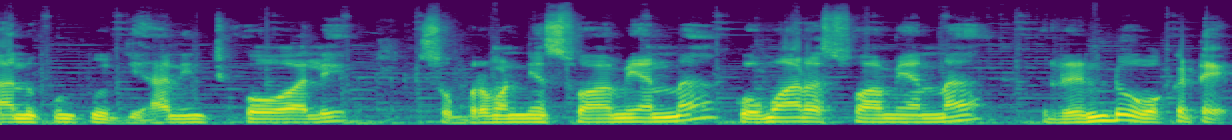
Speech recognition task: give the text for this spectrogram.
అనుకుంటూ ధ్యానించుకోవాలి. సుబ్రహ్మణ్య స్వామి అన్న కుమారస్వామి అన్న రెండు ఒకటే.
